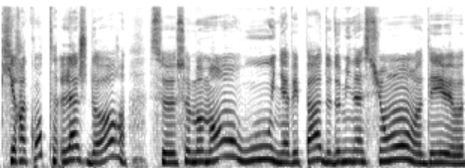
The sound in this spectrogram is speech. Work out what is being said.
qui raconte l'âge d'or, ce, ce moment où il n'y avait pas de domination euh, des euh,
